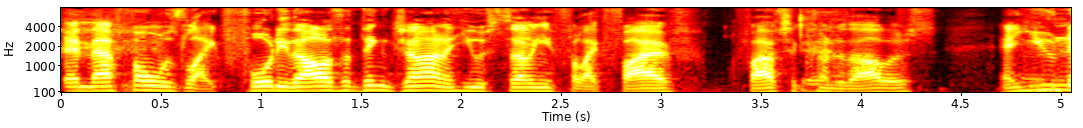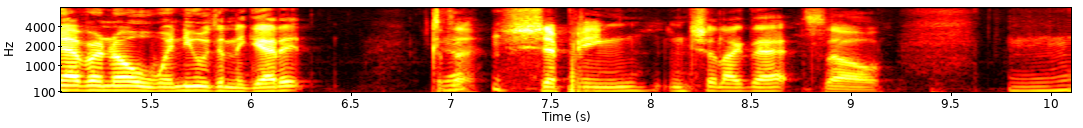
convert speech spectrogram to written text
And that phone was like forty dollars, I think, John, and he was selling it for like five, five, six hundred dollars. And you Mhm. never know when you was gonna get it, because Yep. of shipping and shit like that. So, hmm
